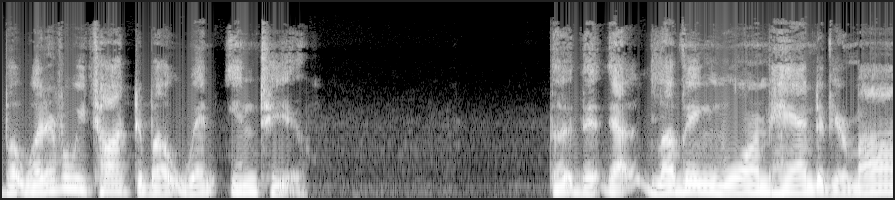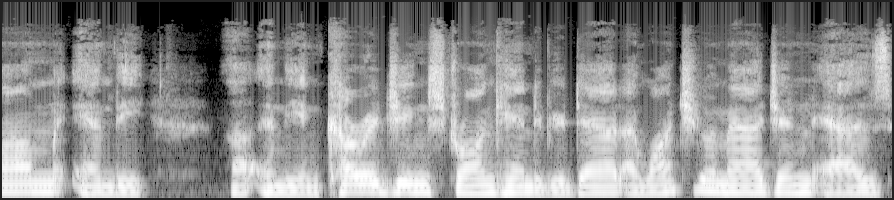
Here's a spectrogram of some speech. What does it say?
But whatever we talked about went into you. The, the, that loving, warm hand of your mom and the uh, and the encouraging, strong hand of your dad. I want you to imagine as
